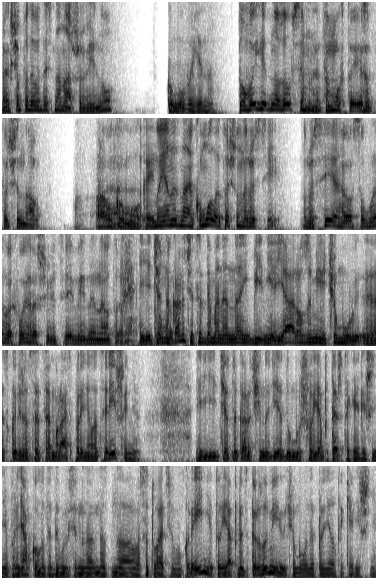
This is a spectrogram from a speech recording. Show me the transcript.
якщо подивитись на нашу війну, Кому вигідно? то вигідно зовсім не тому, хто її розпочинав. А у кому Е, окей? Ну я не знаю кому, але точно не Росії. Росія особливих виграшів від цієї війни не отримала. І, чесно Тому- кажучи, це для мене найбідні? Я розумію, чому, е, скоріше все, це мразь прийняла це рішення. І, чесно кажучи, іноді я думаю, що я б теж таке рішення прийняв, коли ти дивився на, на, на ситуацію в Україні, то я, в принципі, розумію, чому вони прийняли таке рішення.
